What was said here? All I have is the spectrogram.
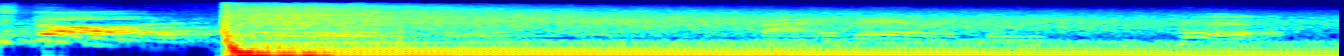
star. Bye there,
